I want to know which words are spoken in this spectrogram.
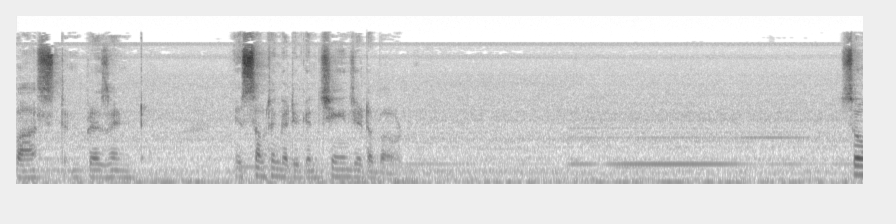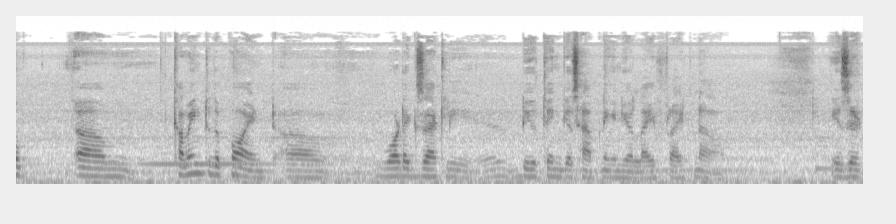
past and present is something that you can change it about? So, um, coming to the point, uh, what exactly do you think is happening in your life right now? Is it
